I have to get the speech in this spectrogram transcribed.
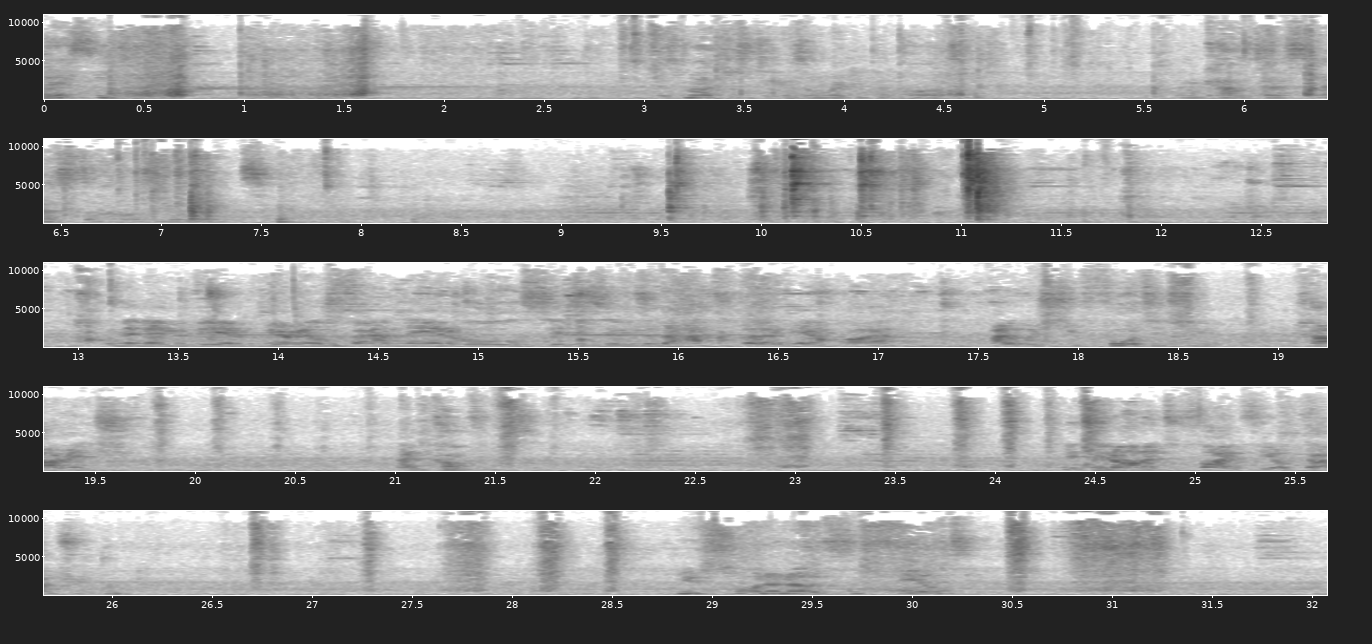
His Majesty has already departed, and Countess Esther Esterhazy awaits. In the name of the imperial family and all citizens of the Habsburg Empire, I wish you fortitude, courage, and confidence. It's an honor to fight for your country. You've sworn an oath of fealty,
